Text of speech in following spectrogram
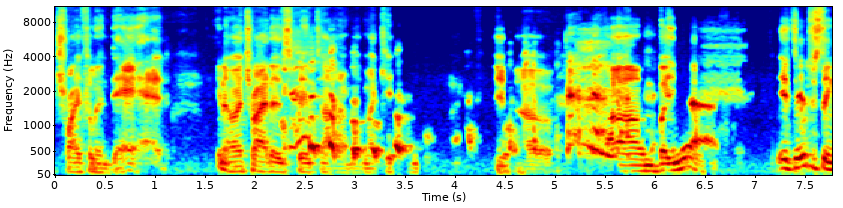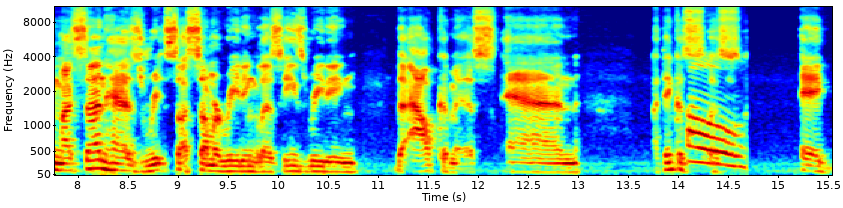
trifling dad. You know, I try to spend time with my kids. You know, um, but yeah, it's interesting. My son has re- a summer reading list. He's reading The Alchemist, and I think it's, oh. a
